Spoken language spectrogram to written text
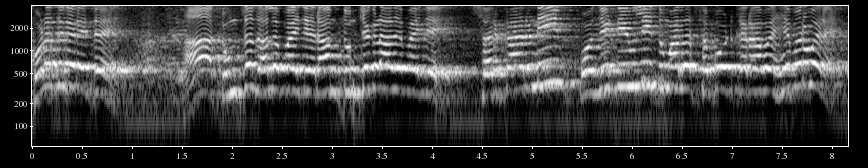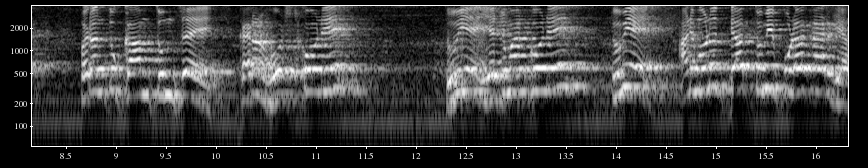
कोणाचं करायचं आहे हां तुमचं झालं पाहिजे. राम तुमच्याकडे आलं पाहिजे. सरकारने पॉझिटिव्हली तुम्हाला सपोर्ट करावा हे बरोबर आहे. परंतु काम तुमचं आहे. कारण होस्ट कोण आहे? तुम्ही आहे. यजमान कोण आहे? तुम्ही आहे. आणि म्हणून त्यात तुम्ही पुढाकार घ्या.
